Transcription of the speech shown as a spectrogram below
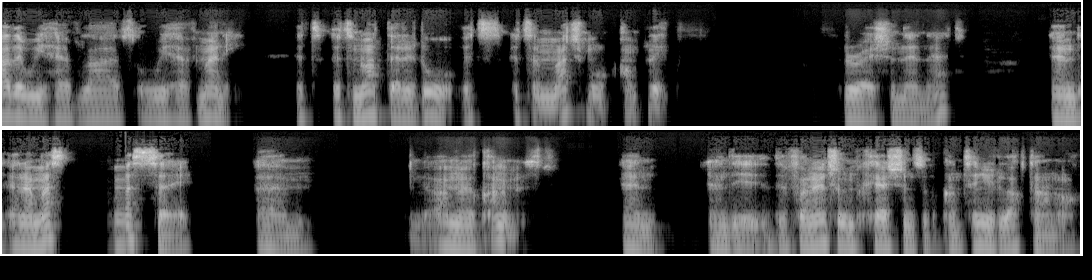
either we have lives or we have money. It's it's not that at all. It's it's a much more complex consideration than that. And and I must I must say um, I'm no economist, and and the, the financial implications of the continued lockdown are,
